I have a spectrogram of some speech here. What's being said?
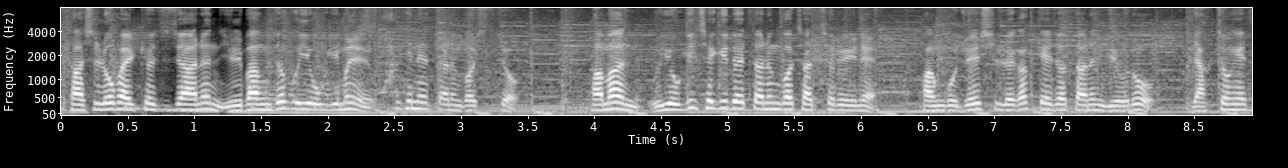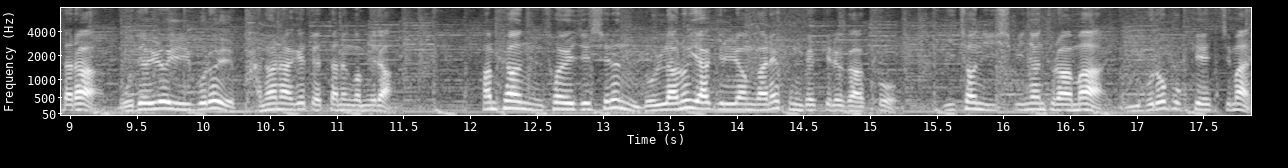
사실로 밝혀지지 않은 일방적 의혹임을 확인했다는 것이죠. 다만 의혹이 제기됐다는 것 자체로 인해 광고주의 신뢰가 깨졌다는 이유로 약정에 따라 모델료 일부를 반환하게 됐다는 겁니다. 한편 서혜지 씨는 논란 후 약 1년간의 공백기를 갖고 2022년 드라마 2부로 복귀했지만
